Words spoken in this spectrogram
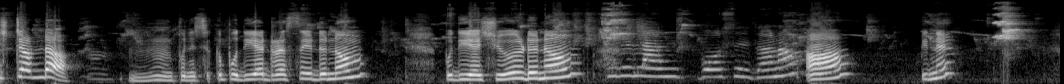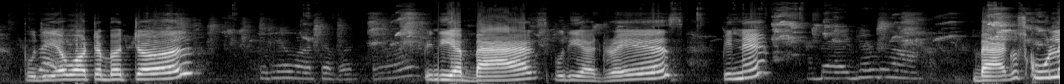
ഇഷ്ടമുണ്ടോ? പുനിശിക്ക് പുതിയ ഡ്രസ് ഇടണം പുതിയ ഷൂ ഇടണം. ആ പിന്നെ? പുതിയ വാട്ടർ ബോട്ടിൽ പുതിയ ബാഗ് പുതിയ ബാഗ്സ് പുതിയ ഡ്രസ് പിന്നെ? ബാഗ് സ്കൂളിൽ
